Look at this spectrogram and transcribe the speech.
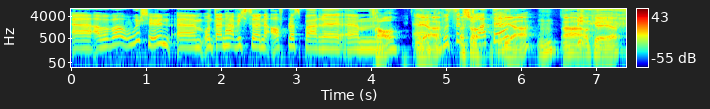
aber war urschön. Ähm, und dann habe ich so eine aufblasbare ähm, Frau? äh, Ja. Geburtstagstorte. Ja. Aha, okay, ja.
